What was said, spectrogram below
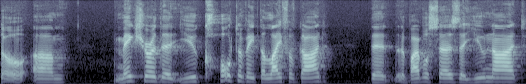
So um, make sure that you cultivate the life of God. That the Bible says that you not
